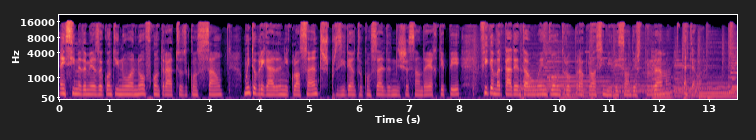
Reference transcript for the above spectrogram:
Em cima da mesa continua novo contrato de concessão. Muito obrigada, Nicolau Santos, Presidente do Conselho de Administração da RTP. Fica marcado então o um encontro para a próxima edição deste programa. Até lá.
